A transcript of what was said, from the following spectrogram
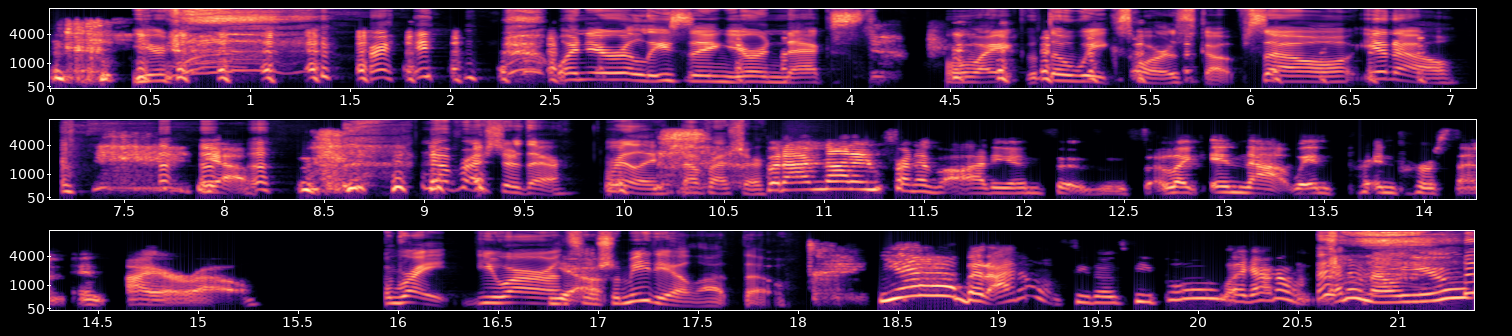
You're right when you're releasing your next like the week's horoscope. So you know, yeah, no pressure there. Really, no pressure. But I'm not in front of audiences and so, like in that in in person in IRL. Right. You are on Yeah. social media a lot though. Yeah, but I don't see those people. Like I don't I don't know you.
